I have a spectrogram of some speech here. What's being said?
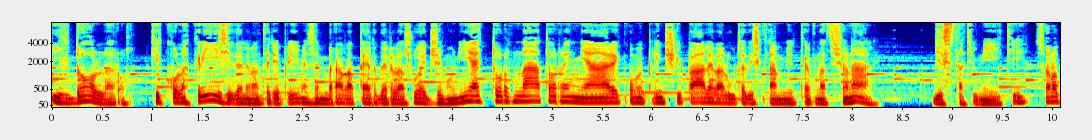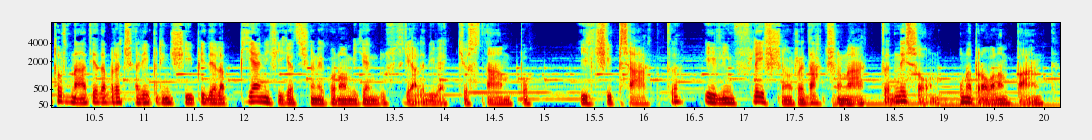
il dollaro, che con la crisi delle materie prime sembrava perdere la sua egemonia, è tornato a regnare come principale valuta di scambio internazionale. Gli Stati Uniti sono tornati ad abbracciare i principi della pianificazione economica e industriale di vecchio stampo. Il CHIPS Act e l'Inflation Reduction Act ne sono una prova lampante.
